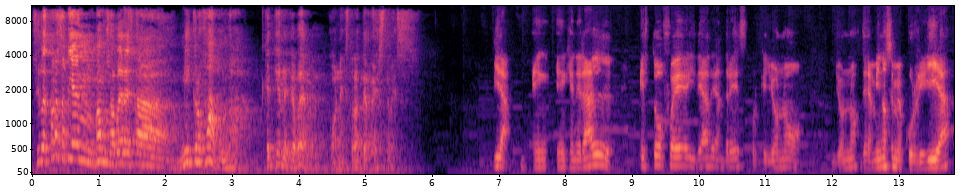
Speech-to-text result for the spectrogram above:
Si les parece bien, vamos a ver esta microfábula que tiene que ver con extraterrestres? Mira, en, en, general esto fue idea de Andrés porque yo no, yo no, de a mí no se me ocurriría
